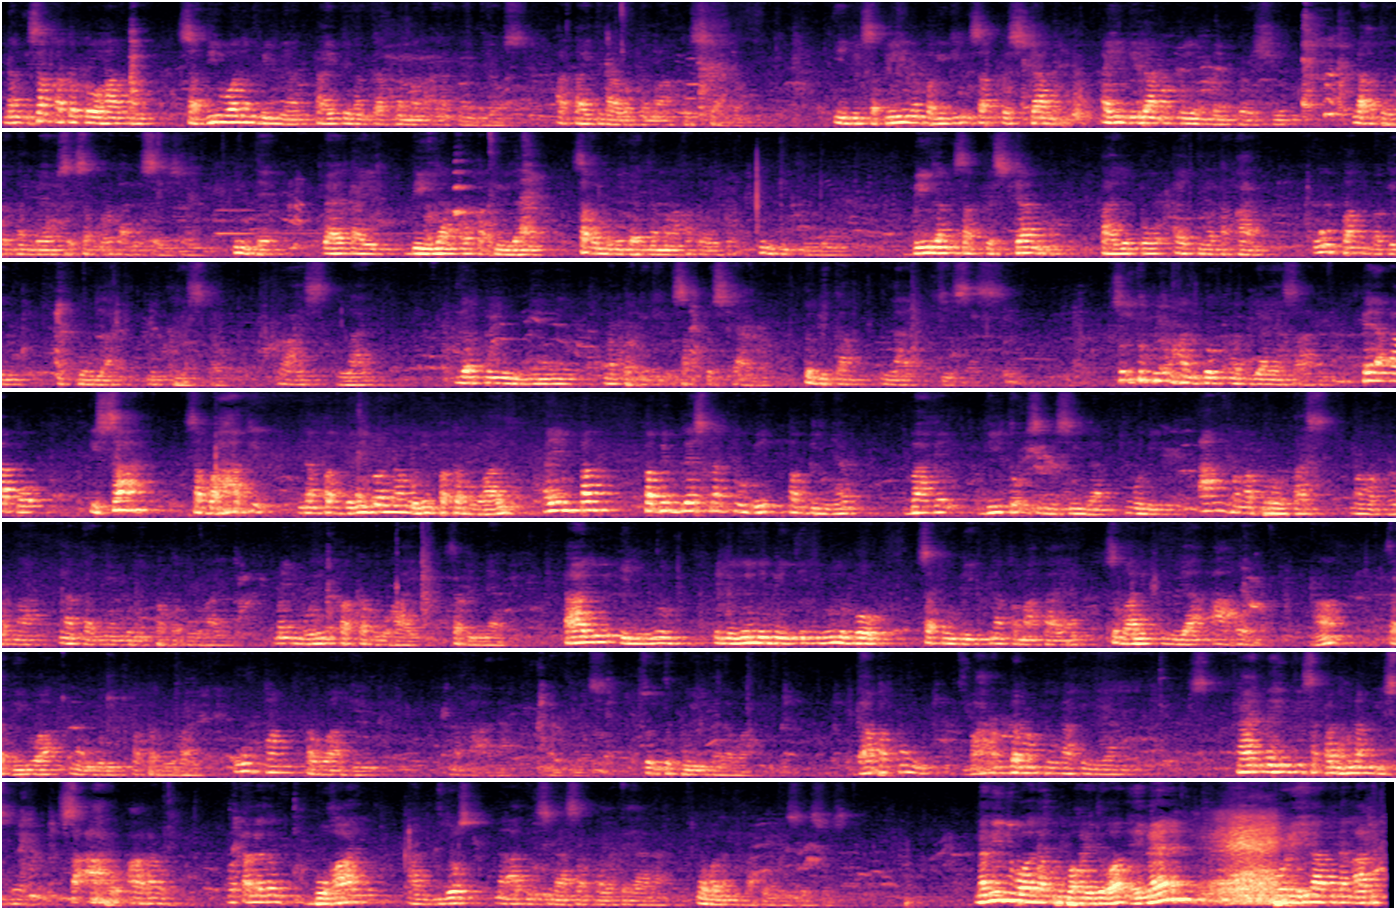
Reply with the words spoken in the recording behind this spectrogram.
ng isang katotohanan sa diwa ng binyan, tayo tinanggap ng mga anak ng Diyos at tayo tinawag ng mga Kristiyano. Ibig sabihin ng pagiging isang Kristiyano ay hindi lamang po yung membership na katulad ng meron sa isang organization. Hindi. Dahil tayo bilang o kabilang sa komunidad ng mga Katoliko. Hindi po yan. Bilang isang Kristiyano, tayo po ay tinatakan upang maging katulad ni Kristo. Christ-like. Yan po yung meaning ng pagiging isang Kristiyano to become like Jesus. So ito po yung handog na biyaya sa atin. Kaya nga po, isa sa bahagi ng pagdeliver ng muling pagkabuhay ay yung pag pabibless ng tubig, pambinyag. Bakit? Dito sinisilat muli ang mga prutas, mga bunga ng kanyang muling pagkabuhay. May muling pagkabuhay sa binyag. Tayo inulub, inulunibig, inulubog sa tubig ng kamatayan, subalit iyaahon ha? sa diwa ng muling pagkabuhay upang tawagin mga anak ng Diyos. So ito po yung dalawa. Dapat pong maramdaman po natin yan kahit na hindi sa panahon ng Easter, sa araw-araw. o talagang buhay ang Diyos na ating sinasampalatayanan na walang iba kundi si Jesus. Naniniwala po ba kayo doon? Amen? Amen. Purihin natin ang ating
